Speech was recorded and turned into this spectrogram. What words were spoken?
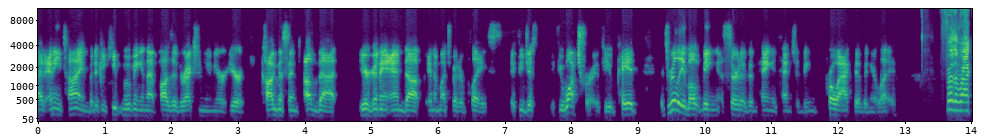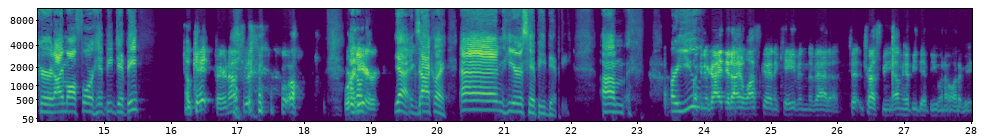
at any time. But if you keep moving in that positive direction and you're you're cognizant of that, you're going to end up in a much better place if you just if you watch for it if you pay it it's really about being assertive and paying attention being proactive in your life for the record i'm all for hippy dippy okay fair enough well we're here yeah exactly and here's hippy dippy Um, are you? Fucking a guy did ayahuasca in a cave in Nevada. T- trust me, I'm hippy dippy when I want to be.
